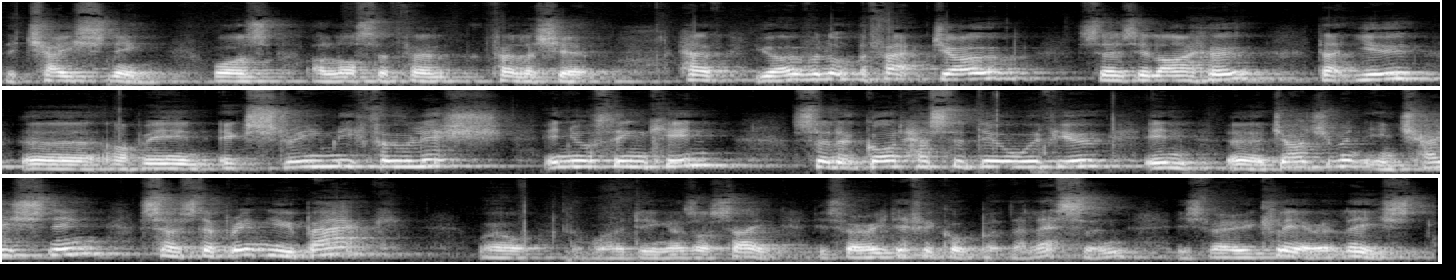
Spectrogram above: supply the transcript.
The chastening was a loss of fellowship. Have you overlooked the fact, Job, says Elihu, that you uh, are being extremely foolish in your thinking? So that God has to deal with you in uh, judgment, in chastening, so as to bring you back? Well, the wording, as I say, is very difficult, but the lesson is very clear at least.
